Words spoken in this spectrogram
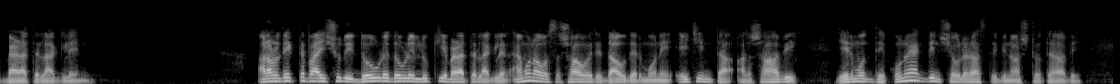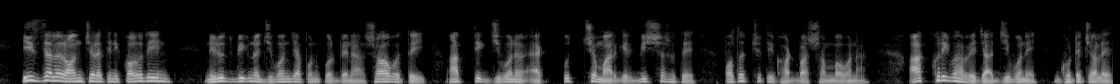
বেড়াতে লাগলেন। আর আমরা দেখতে পাই শুধুই দৌড়ে দৌড়ে লুকিয়ে বেড়াতে লাগলেন। এমন অবস্থা স্বভাবতে দাউদের মনে। এই চিন্তা আসা স্বাভাবিক যে এর মধ্যে কোনো একদিন শৌলের রাস্তে বিনষ্ট হতে হবে। ইসরায়েলের অঞ্চলে তিনি কতদিন নিরুদ্বিগ্ন জীবনযাপন করবে না। স্বভাবতই আত্মিক জীবনেও এক উচ্চ মার্গের বিশ্বাস হতে পথচ্যুতি ঘটবার সম্ভাবনা। আক্ষরিকভাবে যা জীবনে ঘটে চলে,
